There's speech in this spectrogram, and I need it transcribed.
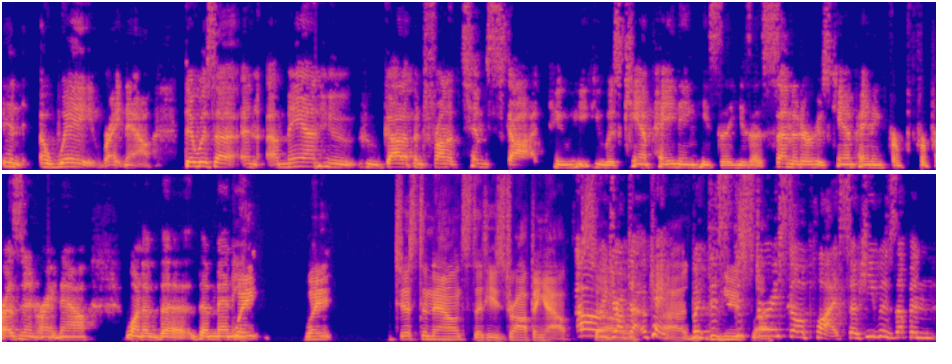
in a way right now. There was a an, a man who who got up in front of Tim Scott, who he, he was campaigning. He's a, he's a senator who's campaigning for for president right now. One of the the many. Wait, wait. Just announced that he's dropping out. Oh, so, he dropped out. Okay, uh, but this, this story still applies. So he was up in,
